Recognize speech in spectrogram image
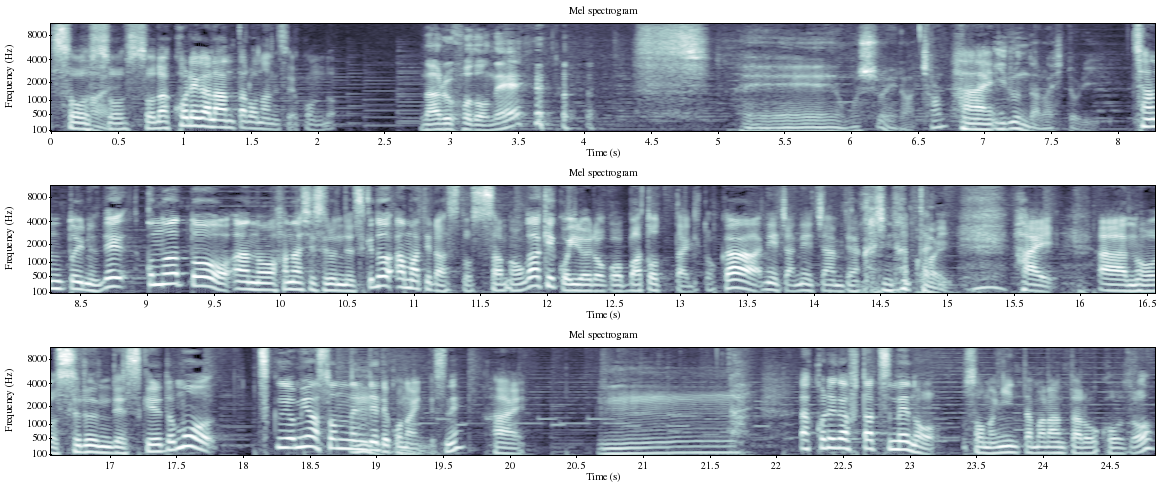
そうそうそう。だこれが乱太郎なんですよ今度。なるほどね。へえ面白いな。ちゃんとはい。いるんだな一人ちゃんといるんでこの後あの話するんですけどアマテラスとスサノオが結構いろいろこうバトったりとか姉ちゃん姉ちゃんみたいな感じになったり、ははい。いあのするんですけれどもつく読みはそんなに出てこないんですね、はい、うーん。これが2つ目のその忍たま乱太郎構造。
